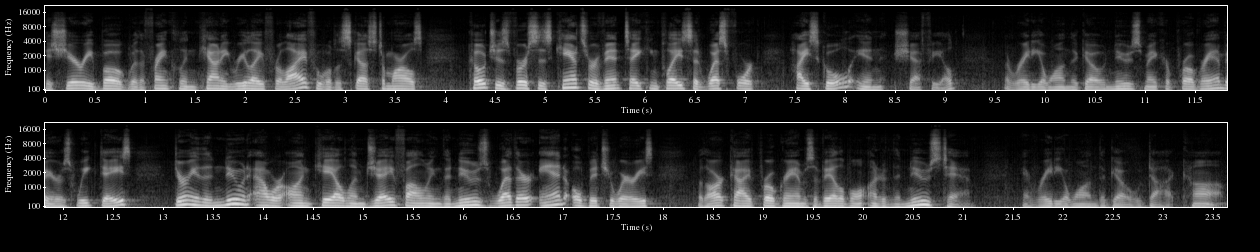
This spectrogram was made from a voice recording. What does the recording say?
is Sherry Bogue with the Franklin County Relay for Life, who will discuss tomorrow's Coaches versus Cancer event taking place at West Fork High School in Sheffield. The Radio on the Go Newsmaker program airs weekdays during the noon hour on KLMJ following the news, weather, and obituaries, with archive programs available under the News tab at radioonthego.com.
